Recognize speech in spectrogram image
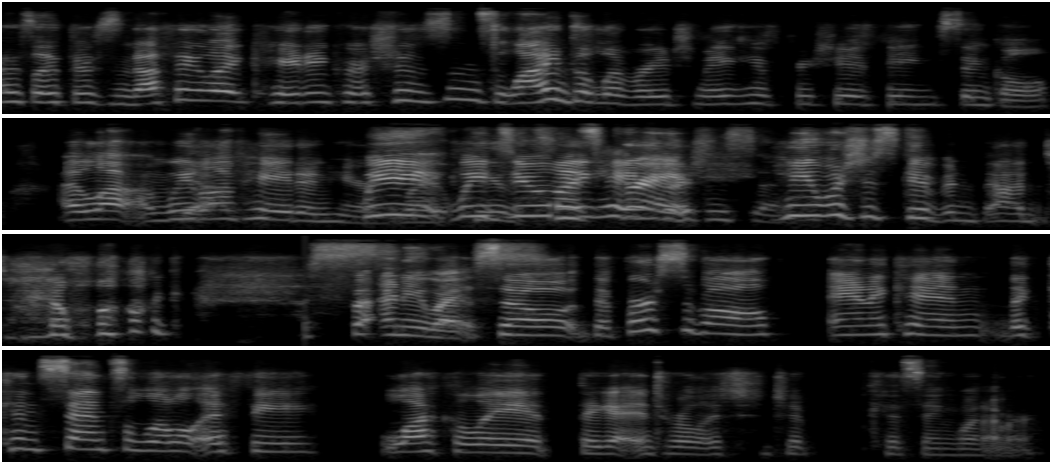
I was like, there's nothing like Hayden Christensen's line delivery to make you appreciate being single. I love, we Yeah. love Hayden here. we Like, we do like Hayden. Christensen. He was just given bad dialogue. But anyway, so the first of all, Anakin, the consent's a little iffy. Luckily, they get into relationship, kissing, whatever.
